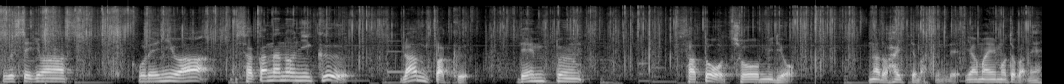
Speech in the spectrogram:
潰していきます。これには魚の肉卵白でんぷん砂糖調味料など入ってますんで山芋とかね。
